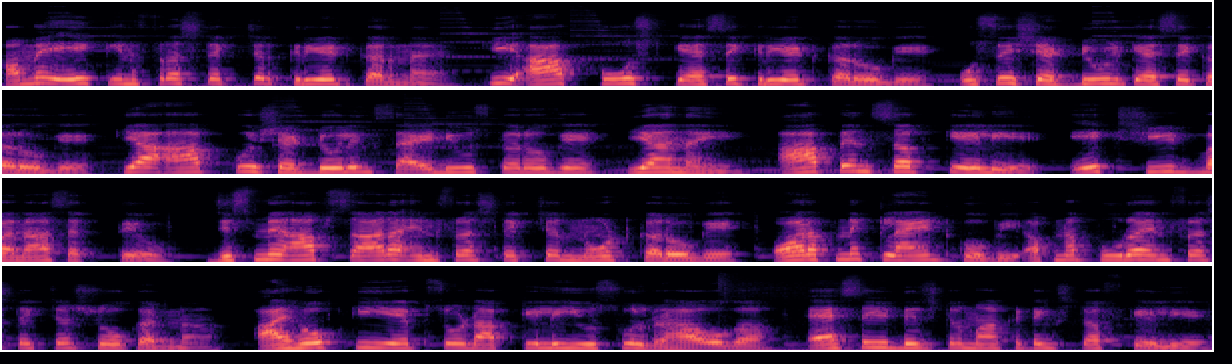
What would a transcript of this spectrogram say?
हमें एक इंफ्रास्ट्रक्चर क्रिएट करना है कि आप पोस्ट कैसे क्रिएट करोगे, उसे शेड्यूल कैसे करोगे, क्या आप कोई शेड्यूलिंग साइड यूज़ करोगे या नहीं। आप इन सब के लिए एक शीट बना सकते हो। जिसमें आप सारा इंफ्रास्ट्रक्चर नोट करोगे और अपने क्लाइंट को भी, अपना पूरा इंफ्रास्ट्रक्चर शो करना। आई होप कि ये एपिसोड आपके लिए यूजफुल रहा होगा। ऐसे ही डिजिटल मार्केटिंग स्टफ़ के लिए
